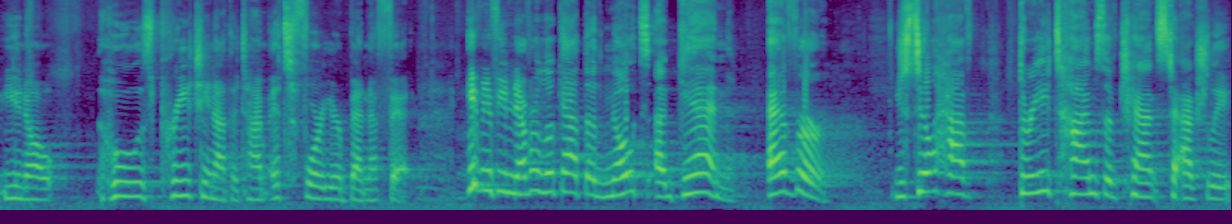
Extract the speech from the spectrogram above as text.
you know, who's preaching at the time. It's for your benefit. Even if you never look at the notes again, ever, you still have three times of chance to actually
